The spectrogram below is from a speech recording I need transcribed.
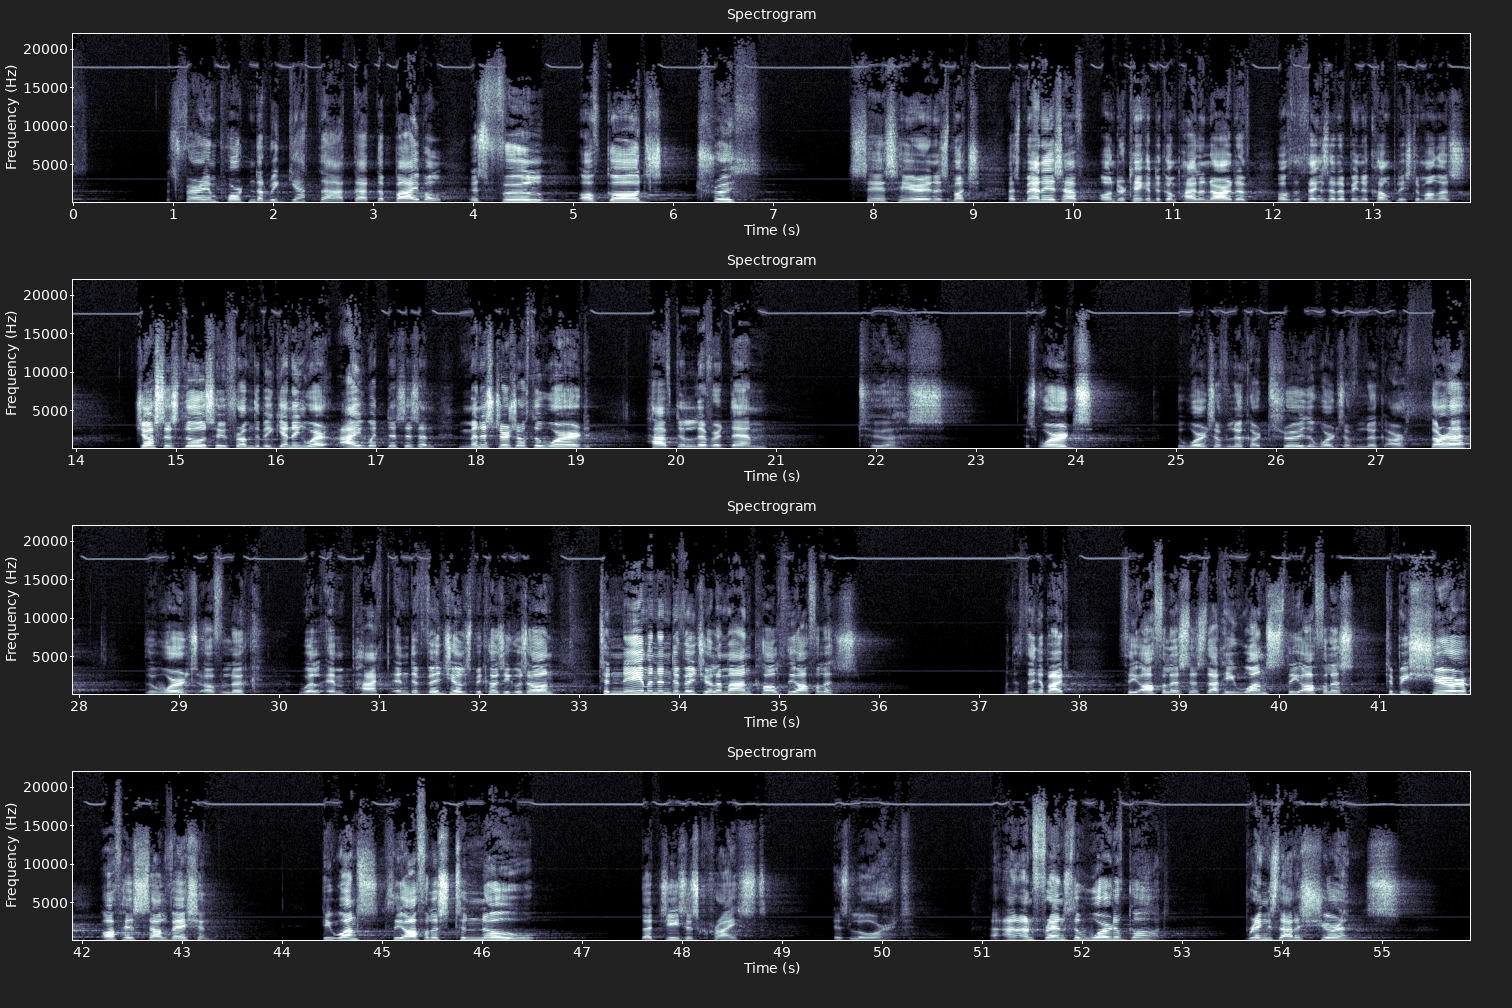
It's very important that we get that, that the Bible is full of God's truth. It says here, inasmuch as many as have undertaken to compile a narrative of the things that have been accomplished among us, just as those who from the beginning were eyewitnesses and ministers of the word have delivered them to us. His words, the words of Luke, are true, the words of Luke are thorough, the words of Luke will impact individuals because he goes on to name an individual, a man called Theophilus. And the thing about Theophilus is that he wants Theophilus to be sure of his salvation. He wants Theophilus to know that Jesus Christ is Lord. And, friends, the Word of God brings that assurance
